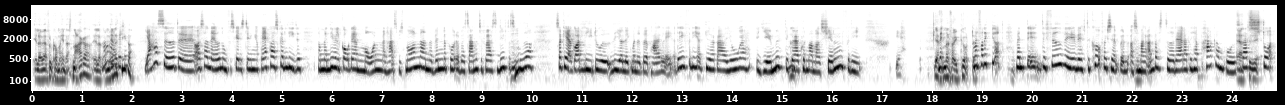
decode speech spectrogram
Eller i hvert fald kommer hen og snakker, eller kommer hen og er kigger. det. Jeg har siddet øh, også og lavet nogle forskellige stillinger, for jeg kan også godt lide det, når man alligevel går der om morgenen, man har spist morgenmad, man venter på, at der bliver samlet til første lift og så videre, så kan jeg godt lide, du ved, lige at lægge mig ned på det pakkelag. Og det er ikke fordi, jeg dyrker yoga hjemme, det gør jeg kun meget, meget sjældent, fordi, ja, Ja, Men- man får ikke gjort det. man får det ikke gjort. Men det, det fede ved, ved FDK for eksempel, og så mange andre steder, det er, at der er det her pakkeområde, så Ja, der er et stort,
